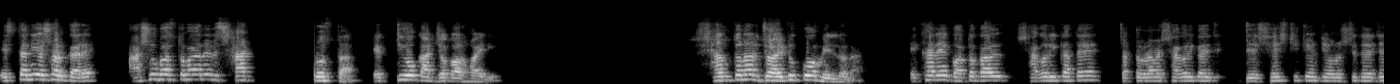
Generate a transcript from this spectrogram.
স্থানীয় সরকারে আশু বাস্তবায়নের ষাট প্রস্তাব, একটিও কার্যকর হয়নি। সান্ত্বনার জয়টুকুও মিলল না। এখানে গতকাল সাগরিকাতে চট্টগ্রামের সাগরিকায় যে শেষ টি টোয়েন্টি অনুষ্ঠিত হয়েছে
